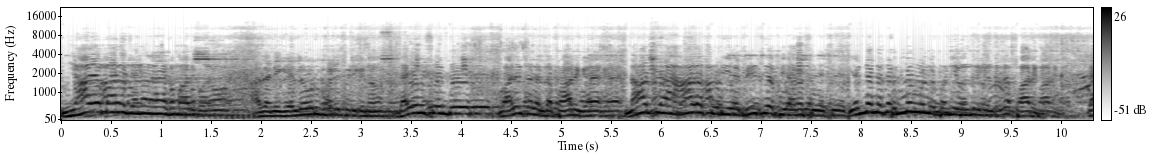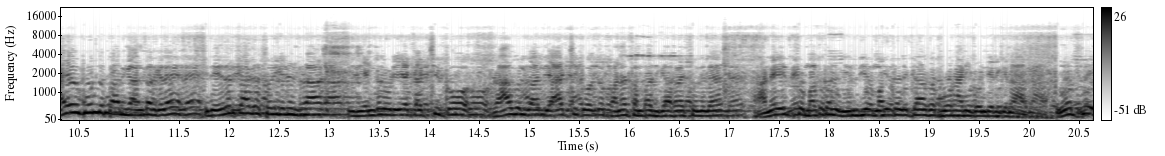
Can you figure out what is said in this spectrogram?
நியாயமான ஜனநாயகமாக இருக்கணும். அதை நீங்க எல்லோரும் கடைபிடிக்கணும். தயவு செய்து வலைத்தளத்தை பாருங்க. நாட்டில் ஆளக்கூடிய பிஜேபி அரசு என்னென்ன திருமணங்கள் பண்ணி வந்திருக்கின்றத பாருங்க. தயவு கூர்ந்து பாருங்க அன்பர்களே. இது எதற்காக சொல்கிறேன் இது எங்களுடைய கட்சிக்கோ ராகுல் காந்தி ஆட்சிக்கோ வந்து பணம் சம்பாதிக்காக சொல்லல. அனைத்து மக்கள் இந்திய மக்களுக்காக போராடி கொண்டிருக்கிறார். ஒற்றை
